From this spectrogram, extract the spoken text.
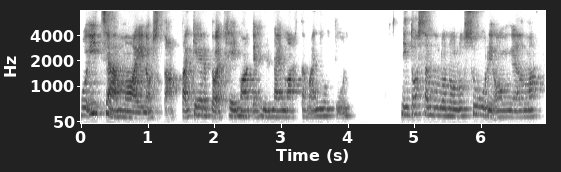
voi itseään mainostaa tai kertoa, että hei mä oon tehnyt näin mahtavan jutun. Niin tuossa mulla on ollut suuri ongelma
